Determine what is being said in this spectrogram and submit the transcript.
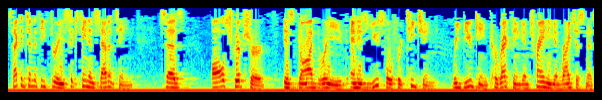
2 Timothy 3, 16 and 17 says, All scripture is God breathed and is useful for teaching, rebuking, correcting, and training in righteousness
